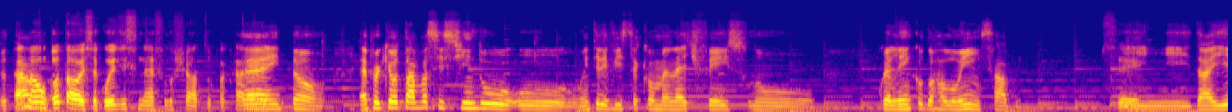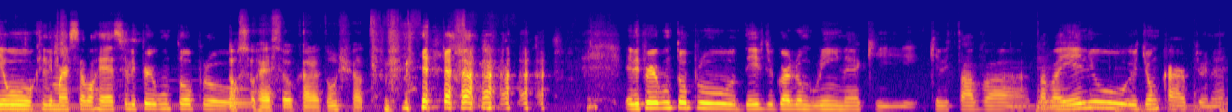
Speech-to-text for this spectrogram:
eu Ah, tava... não, total, isso é coisa de cinéfilo chato pra caralho. É, então, é porque eu tava assistindo o, a entrevista que o Omelete fez no com o elenco do Halloween, sabe? Sei. E daí o aquele Marcelo Hess, ele perguntou pro Nossa, o resto é o cara tão chato. ele perguntou pro David Gordon Green, né, que, que ele tava tava ele e o, John Carpenter, né?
